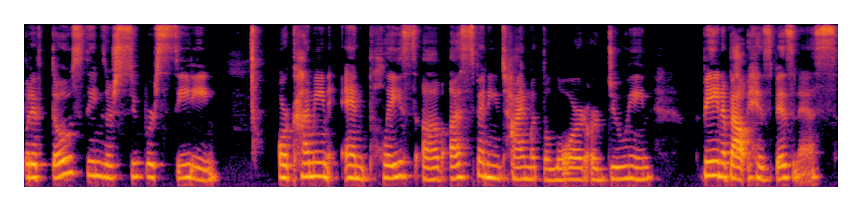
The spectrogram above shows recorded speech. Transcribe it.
but if those things are superseding or coming in place of us spending time with the Lord or doing, being about His business,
